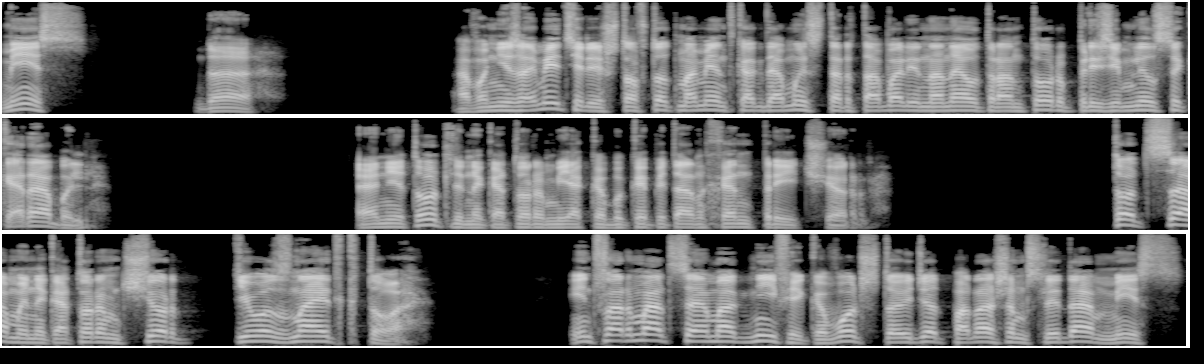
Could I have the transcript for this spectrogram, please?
«Мисс?» «Да». «А вы не заметили, что в тот момент, когда мы стартовали на Неутрантор, приземлился корабль?» А не тот ли, на котором якобы капитан Хэн Притчер? Тот самый, на котором черт его знает кто. Информация Магнифика, вот что идет по нашим следам, мисс.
